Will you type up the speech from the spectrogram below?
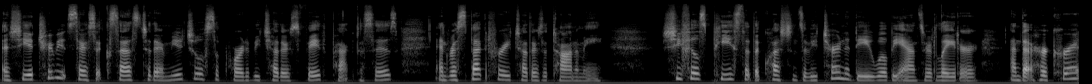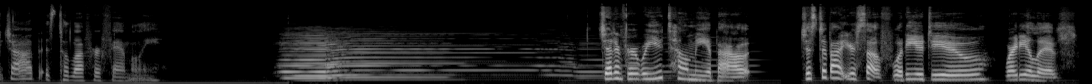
and she attributes their success to their mutual support of each other's faith practices and respect for each other's autonomy. She feels peace that the questions of eternity will be answered later, and that her current job is to love her family. Jennifer, will you tell me about just about yourself? What do you do? Where do you live?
